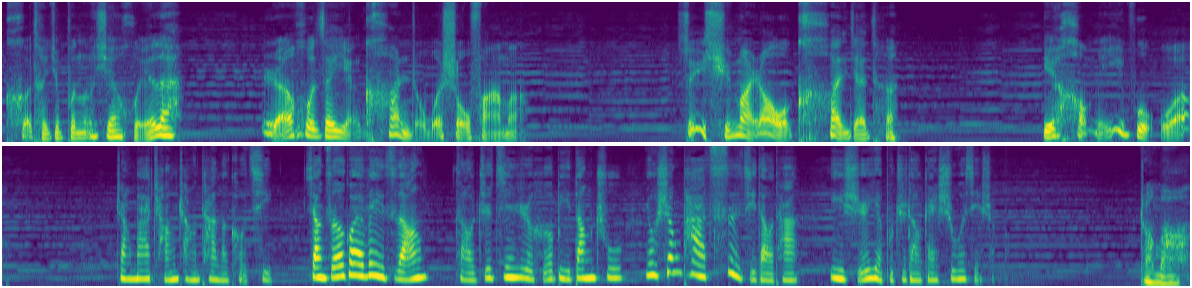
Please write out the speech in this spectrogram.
可他就不能先回来？然后再眼看着我受罚吗？最起码让我看见他，也好弥补啊。张妈长长叹了口气，想责怪魏子昂，早知今日何必当初，又生怕刺激到他，一时也不知道该说些什么。张妈，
